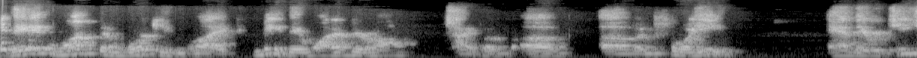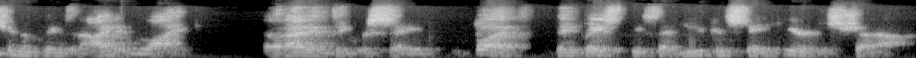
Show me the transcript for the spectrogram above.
they didn't want them working like me. They wanted their own type of, of, of employee. And they were teaching them things that I didn't like that I didn't think were safe. But they basically said, you can stay here, just shut up.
